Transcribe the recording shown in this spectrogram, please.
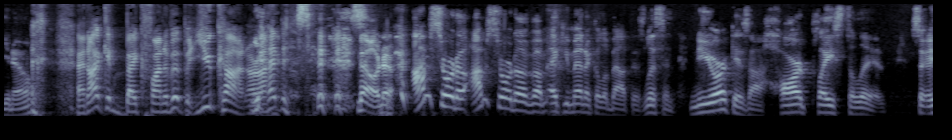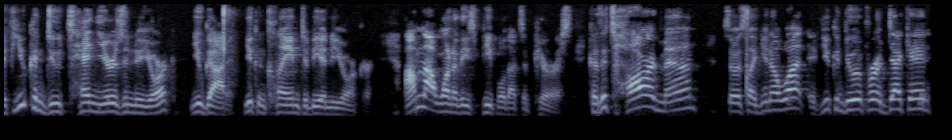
you know? And i can make fun of it but you can't all right? No no. I'm sort of i'm sort of um, ecumenical about this. Listen new york is a hard place to live. So if you can do 10 years in new york you got it. You can claim to be a new yorker. I'm not one of these people that's a purist because it's hard man. So it's like you know what? If you can do it for a decade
